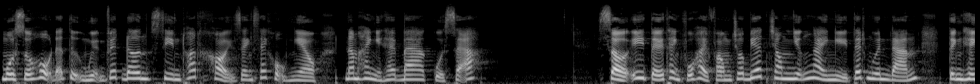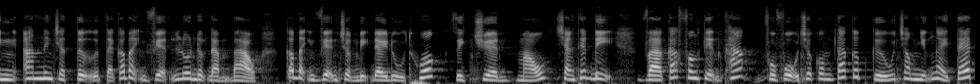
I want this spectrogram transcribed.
Một số hộ đã tự nguyện viết đơn xin thoát khỏi danh sách hộ nghèo năm 2023 của xã. Sở Y tế thành phố Hải Phòng cho biết trong những ngày nghỉ Tết Nguyên đán, tình hình an ninh trật tự tại các bệnh viện luôn được đảm bảo. Các bệnh viện chuẩn bị đầy đủ thuốc, dịch truyền, máu, trang thiết bị và các phương tiện khác phục vụ cho công tác cấp cứu trong những ngày Tết,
